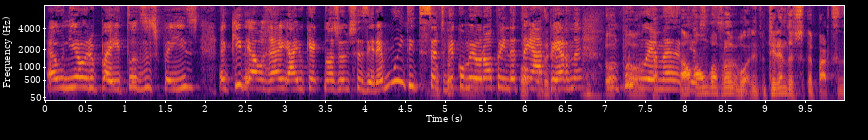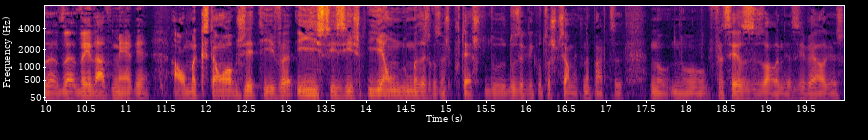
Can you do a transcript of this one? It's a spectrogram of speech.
a União Europeia e todos os países, aqui de El Rei, ai, o que é que nós vamos fazer? É muito interessante ver como a Europa ainda tem à perna um problema. Há, um problema. Tirando a parte da, da, da, Idade Média, há uma questão objetiva, e isso existe, e é uma das razões de protesto dos agricultores, especialmente na parte no, no franceses holandeses e belgas,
